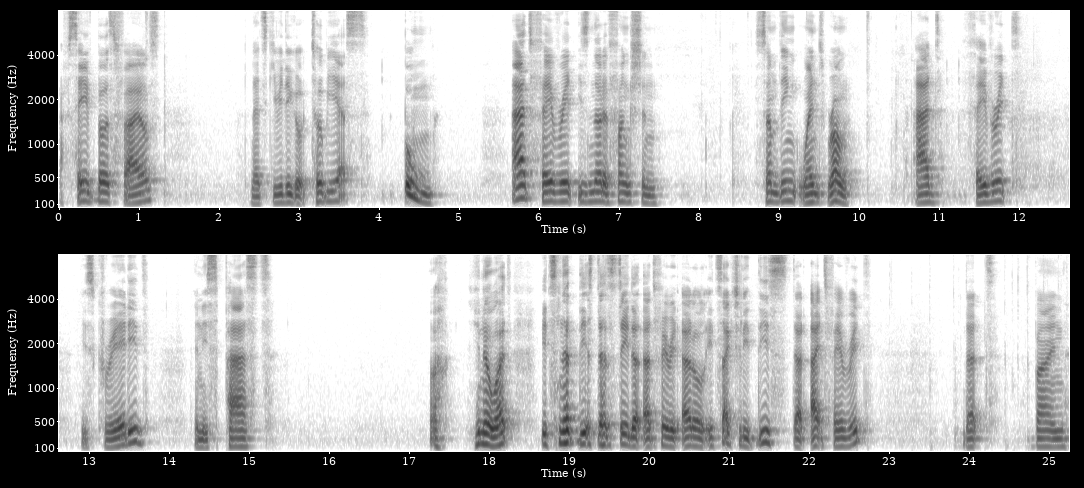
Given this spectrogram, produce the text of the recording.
I've saved both files. Let's give it a go. Tobias. Boom. Add favorite is not a function. Something went wrong. Add favorite is created and is passed. Oh, you know what? It's not this that state that add favorite at all. It's actually this that add favorite that bind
